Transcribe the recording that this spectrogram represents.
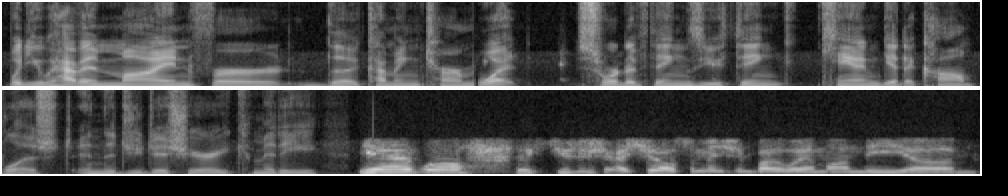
what do you have in mind for the coming term? What sort of things you think can get accomplished in the Judiciary Committee? Yeah, well, the Judiciary. I should also mention, by the way, I'm on the um,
